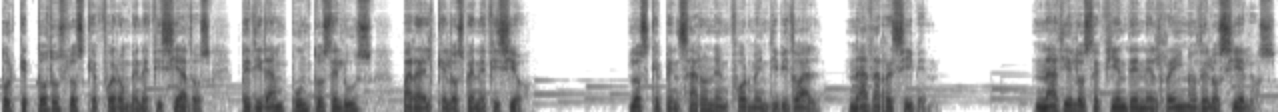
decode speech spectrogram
Porque todos los que fueron beneficiados pedirán puntos de luz para el que los benefició. Los que pensaron en forma individual, nada reciben. Nadie los defiende en el reino de los cielos.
